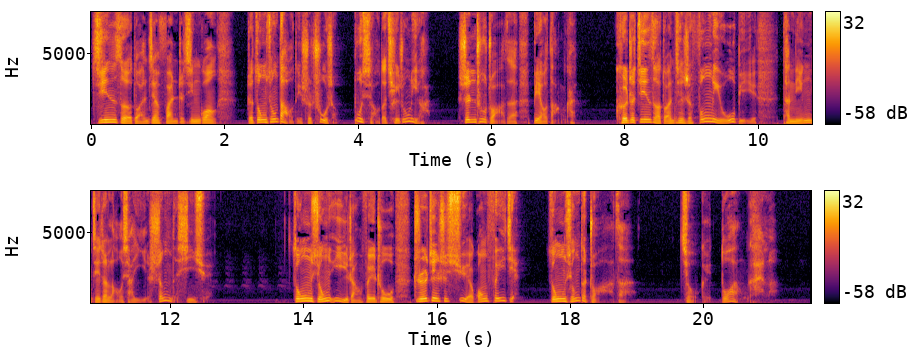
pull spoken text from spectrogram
金色短剑泛着金光。这棕熊到底是畜生，不晓得其中厉害，伸出爪子便要挡开。可这金色短剑是锋利无比，它凝结着老夏一生的心血。棕熊一掌飞出，只见是血光飞溅，棕熊的爪子就给断开了。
